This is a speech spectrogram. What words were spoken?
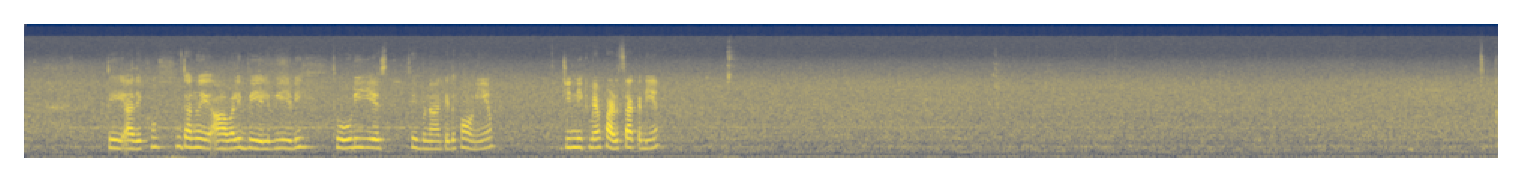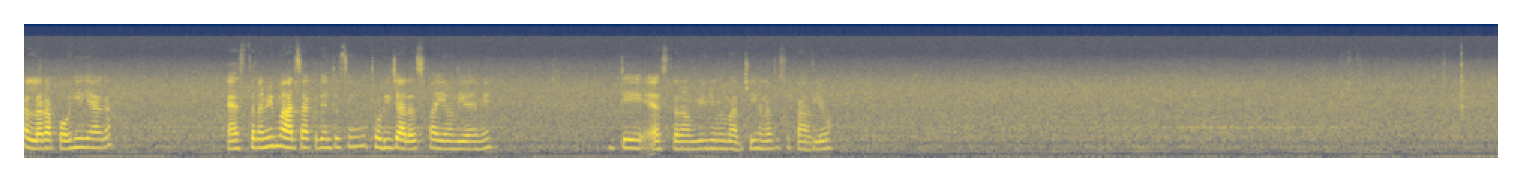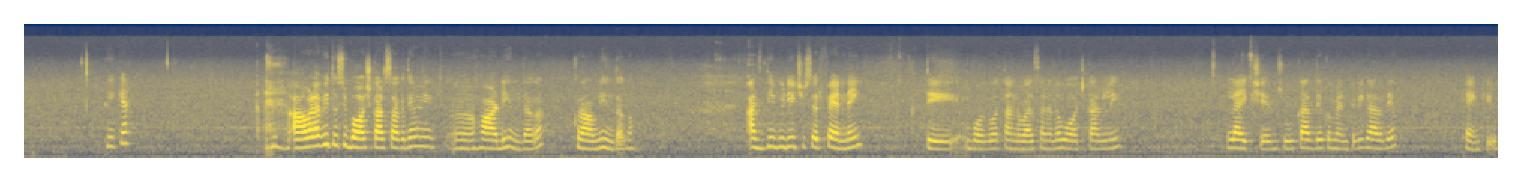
ਤੇ ਆਹ ਦੇਖੋ, ਤੁਹਾਨੂੰ ਇਹ ਆਹ ਵਾਲੀ ਬੇਲ ਵੀ ਜਿਹੜੀ ਥੋੜ੍ਹੀ ਜਿਹੀ ਇੱਥੇ ਬਣਾ ਕੇ ਦਿਖਾਉਣੀ ਆ, ਜਿੰਨੀ ਕਿ ਮੈਂ ਫੜ ਸਕਦੀ ਆ। ਕਲਰ ਆਪਾਂ ਉਹੀ ਲਿਆਗਾ। ਇਸ ਤਰ੍ਹਾਂ ਵੀ ਮਾਰ ਸਕਦੇ ਹੋ ਤੁਸੀਂ ਥੋੜੀ ਜ਼ਿਆਦਾ ਸਫ਼ਾਈ ਆਉਂਦੀ ਹੈ ਐਵੇਂ। ਤੇ ਇਸ ਤਰ੍ਹਾਂ ਵੀ ਜਿਵੇਂ ਮਰਜ਼ੀ ਹੈ ਨਾ ਤੁਸੀਂ ਕਰ ਲਿਓ। ਠੀਕ ਹੈ? ਆਹ ਵਾਲਾ ਵੀ ਤੁਸੀਂ ਵਾਸ਼ ਕਰ ਸਕਦੇ ਹੋ ਹਾਰਡ ਹੀ ਹੁੰਦਾਗਾ ਖਰਾਬ ਨਹੀਂ ਹੁੰਦਾਗਾ ਅੱਜ ਦੀ ਵੀਡੀਓ 'ਚ ਸਿਰਫ ਇੰਨਾ ਹੀ, ਤੇ ਬਹੁਤ ਬਹੁਤ ਧੰਨਵਾਦ ਸਾਰਿਆਂ ਦਾ ਵਾਚ ਕਰਨ ਲਈ। ਲਾਈਕ ਸ਼ੇਅਰ ਜ਼ਰੂਰ ਕਰ ਦਿਓ ਕਮੈਂਟ ਵੀ ਕਰ ਦਿਓ। Thank you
